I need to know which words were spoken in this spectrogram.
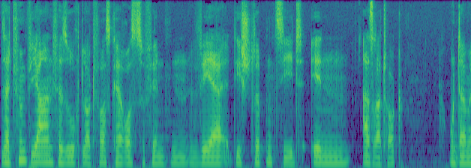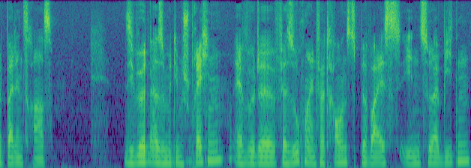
Seit fünf Jahren versucht Lord Fosk herauszufinden, wer die Strippen zieht in Azratok und damit bei den Thras. Sie würden also mit ihm sprechen, er würde versuchen, einen Vertrauensbeweis ihnen zu erbieten,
